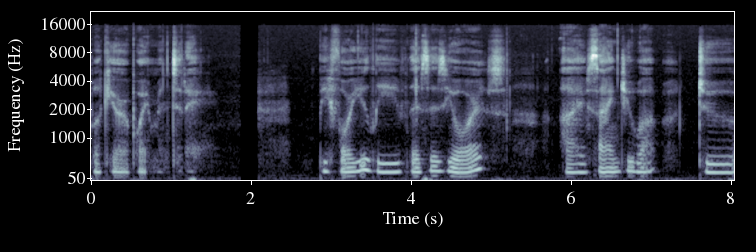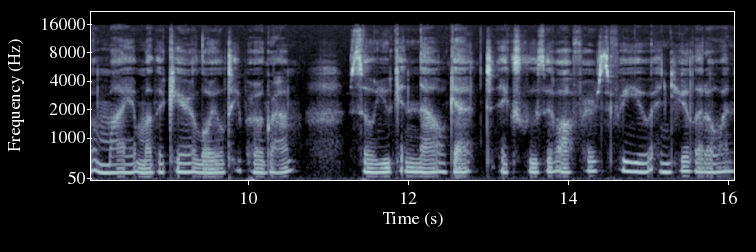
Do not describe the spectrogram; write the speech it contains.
Book your appointment today. Before you leave, this is yours. I've signed you up to my Mothercare loyalty program so you can now get exclusive offers for you and your little one.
